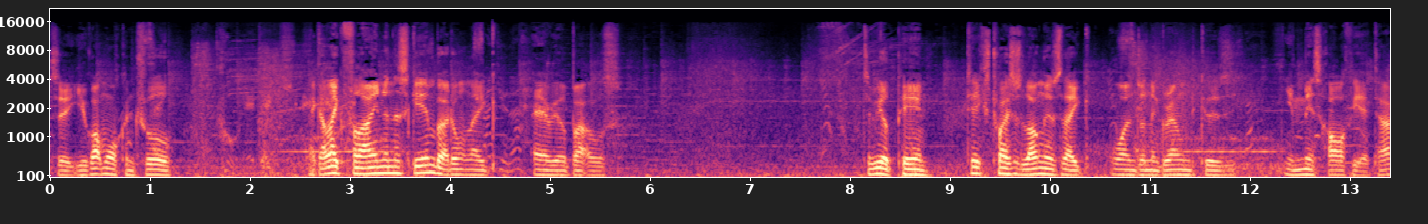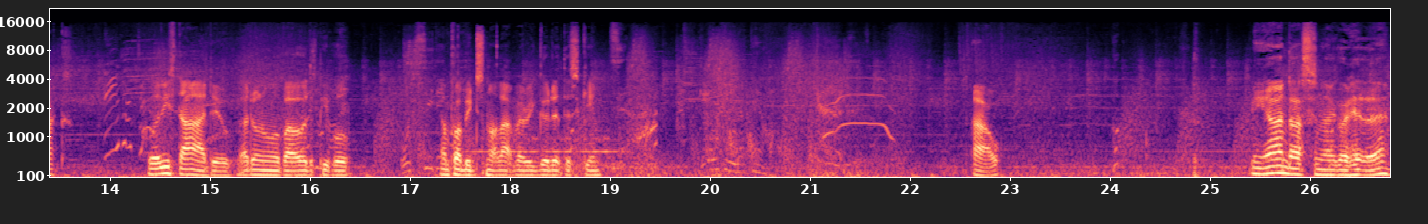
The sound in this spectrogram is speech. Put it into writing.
so you've got more control. Like I like flying in this game, but I don't like aerial battles. It's a real pain takes twice as long as like ones on the ground because you miss half your attacks. Well, at least I do. I don't know about other people. I'm probably just not that very good at this game. Ow. Me and Asuna got hit there.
